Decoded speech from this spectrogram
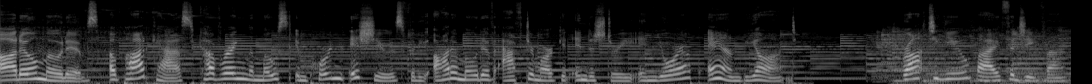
Automotives, a podcast covering the most important issues for the automotive aftermarket industry in Europe and beyond. Brought to you by FIGIEFA.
